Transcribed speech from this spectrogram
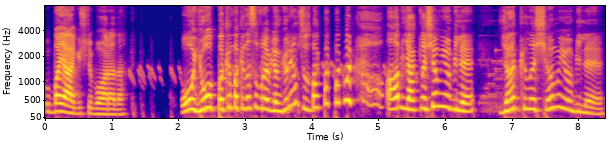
Bu bayağı güçlü bu arada. O yok bakın bakın nasıl vurabiliyorum görüyor musunuz? Bak bak bak bak. Abi yaklaşamıyor bile. Yaklaşamıyor bile.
